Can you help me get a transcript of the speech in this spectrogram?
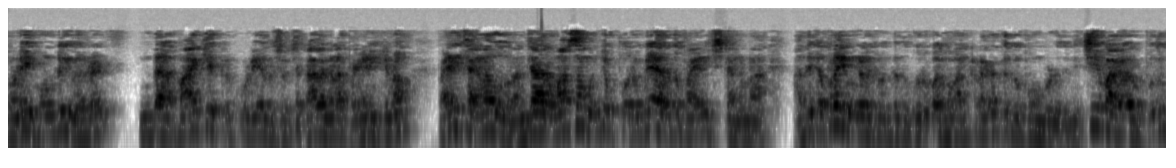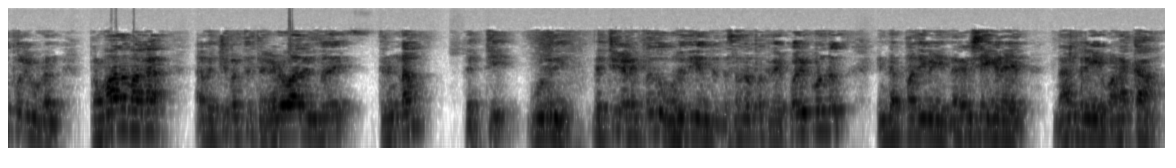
துணை கொண்டு இவர்கள் இந்த பாக்கியத்திற்குரிய இந்த சுச்ச காலங்களை பயணிக்கணும். பயணிச்சாங்கன்னா ஒரு அஞ்சாறு மாசம் கொஞ்சம் பொறுமையா இருந்து பயணிச்சிட்டாங்கன்னா அதுக்கப்புறம் எங்களுக்கு வந்து குரு பகவான் கடகத்துக்கு போகும்பொழுது நிச்சயமாக ஒரு புதுப்பொலிவுடன் பிரமாதமாக வெற்றி பெற்று திகழ்வார் என்பது திண்ணம் வெற்றி உறுதி. வெற்றி கிடைப்பது உறுதி என்று இந்த சந்தர்ப்பத்திலே கோரிக்கொண்டு இந்த பதிவை நிறைவு செய்கிறேன். நன்றி வணக்கம்.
